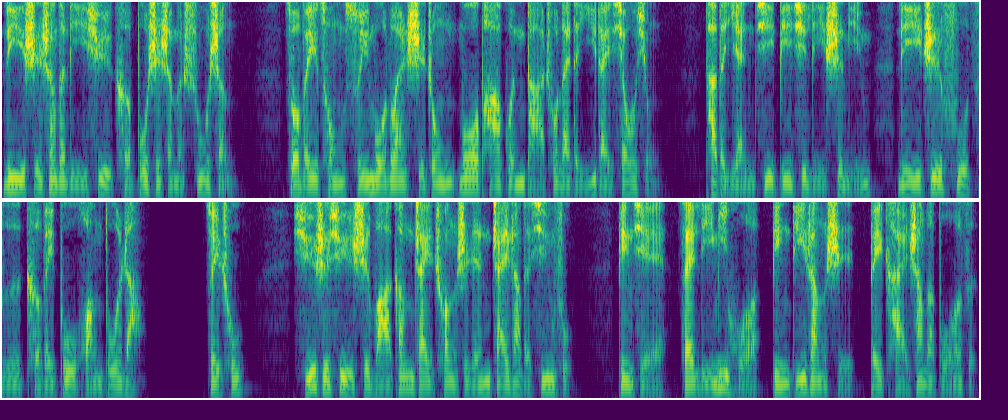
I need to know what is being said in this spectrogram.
历史上的李旭可不是什么书生，作为从隋末乱世中摸爬滚打出来的一代枭雄，他的演技比起李世民、李治父子可谓不遑多让。最初，徐世旭是瓦岗寨创始人翟让的心腹，并且在李密火并敌让时被砍伤了脖子，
